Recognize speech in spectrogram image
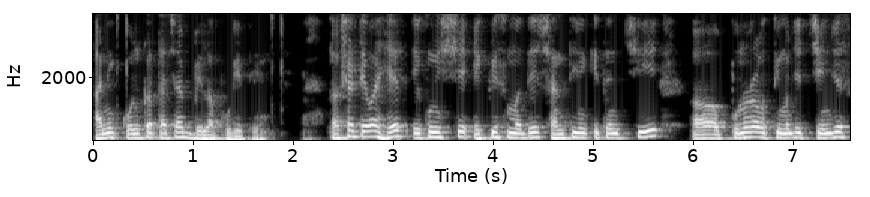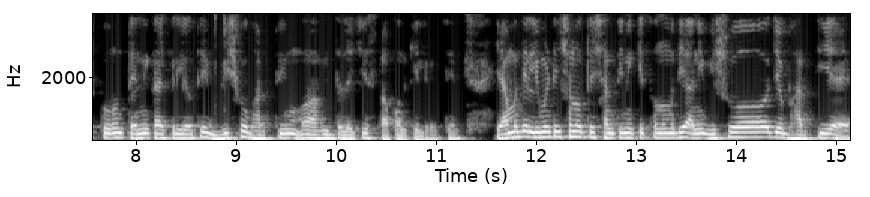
आणि कोलकाताच्या बेलापूर येथे. लक्षात ठेवा हेच एकोणीसशे एकवीसमध्ये शांतिनिकेतनची पुनरावृत्ती म्हणजे चेंजेस करून त्यांनी काय केले होते? विश्वभारती महाविद्यालयाची स्थापन केली होती. यामध्ये लिमिटेशन होते शांतिनिकेतनमध्ये आणि विश्व जे भारतीय आहे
